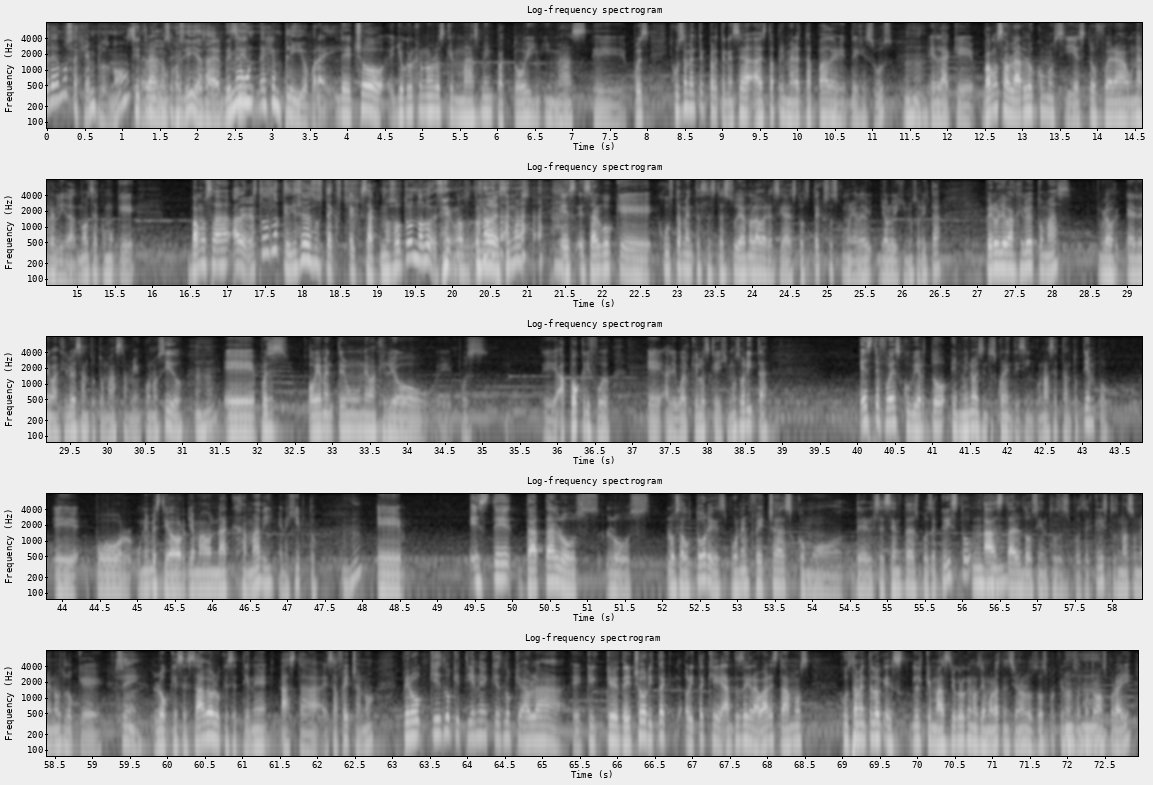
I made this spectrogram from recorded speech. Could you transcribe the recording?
Tenemos ejemplos, ¿no? Sí, De- traemos de cosillas. A ver, dime Sí. un ejemplillo por ahí. De hecho, yo creo que uno de los que más me impactó y, y más, eh, pues justamente pertenece a, a esta primera etapa de, de Jesús, en la que vamos a hablarlo como si esto fuera una realidad, ¿no? O sea, como que vamos a... A ver, esto es lo que dicen esos textos. Exacto. Nosotros no lo decimos. Nosotros no lo decimos, es, es algo que justamente se está estudiando la veracidad de estos textos, como ya, le- ya lo dijimos ahorita. Pero el Evangelio de Tomás, el Evangelio de Santo Tomás, también conocido, Ujú. eh, pues obviamente un evangelio eh, pues eh, apócrifo, al igual que los que dijimos ahorita. Este fue descubierto en 1945, no hace tanto tiempo, por un investigador llamado Nag Hammadi en Egipto. Este data los, los, los autores ponen fechas como del 60 después de Cristo hasta el 200 después de Cristo, es más o menos lo que Sí. lo que se sabe o lo que se tiene hasta esa fecha, ¿no? Pero, ¿qué es lo que tiene? ¿Qué es lo que habla? Eh, que, que de hecho, ahorita, ahorita que antes de grabar estábamos, justamente lo que es el que más yo creo que nos llamó la atención a los dos porque nos encontramos por ahí.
